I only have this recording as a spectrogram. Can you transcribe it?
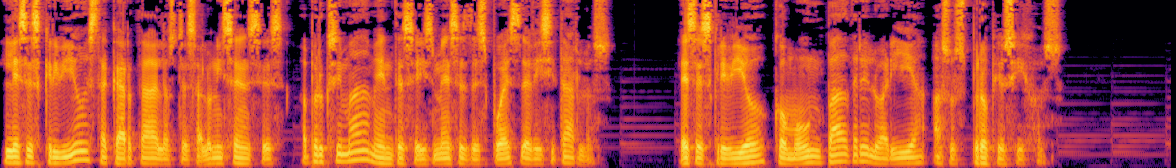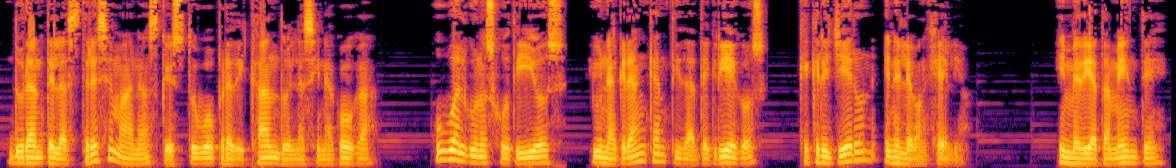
les escribió esta carta a los tesalonicenses aproximadamente seis meses después de visitarlos. Les escribió como un padre lo haría a sus propios hijos. Durante las tres semanas que estuvo predicando en la sinagoga, hubo algunos judíos y una gran cantidad de griegos que creyeron en el Evangelio. Inmediatamente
